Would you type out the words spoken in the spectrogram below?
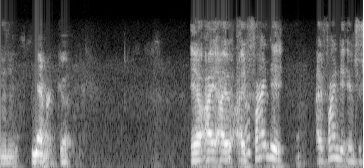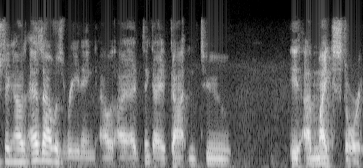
Mhm. It's never good. You know, I, I, I find it I find it interesting. I was as I was reading, I, I I think I had gotten to a Mike's story,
